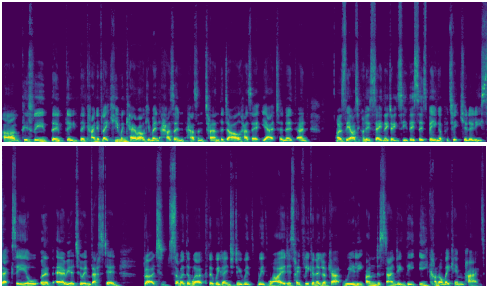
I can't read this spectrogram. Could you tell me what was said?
because um, the, the, the the kind of like human care argument hasn't hasn't turned the dial has it yet and it, and as the article is saying they don't see this as being a particularly sexy or uh, area to invest in but some of the work that we're going to do with, with Wired is hopefully going to look at really understanding the economic impact.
